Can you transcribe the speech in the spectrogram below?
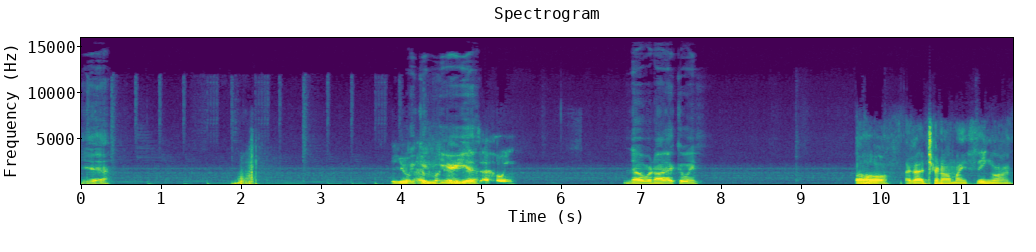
yeah. You We can am, hear you guys echoing? No, we're not echoing. Oh, I gotta turn on my thing on.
